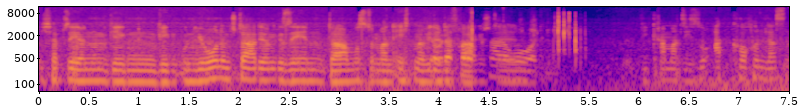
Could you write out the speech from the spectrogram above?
ich habe sie ja nun gegen, gegen Union im Stadion gesehen. Da musste man echt mal wieder die Frage stellen. Wie kann man sich so abkochen lassen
